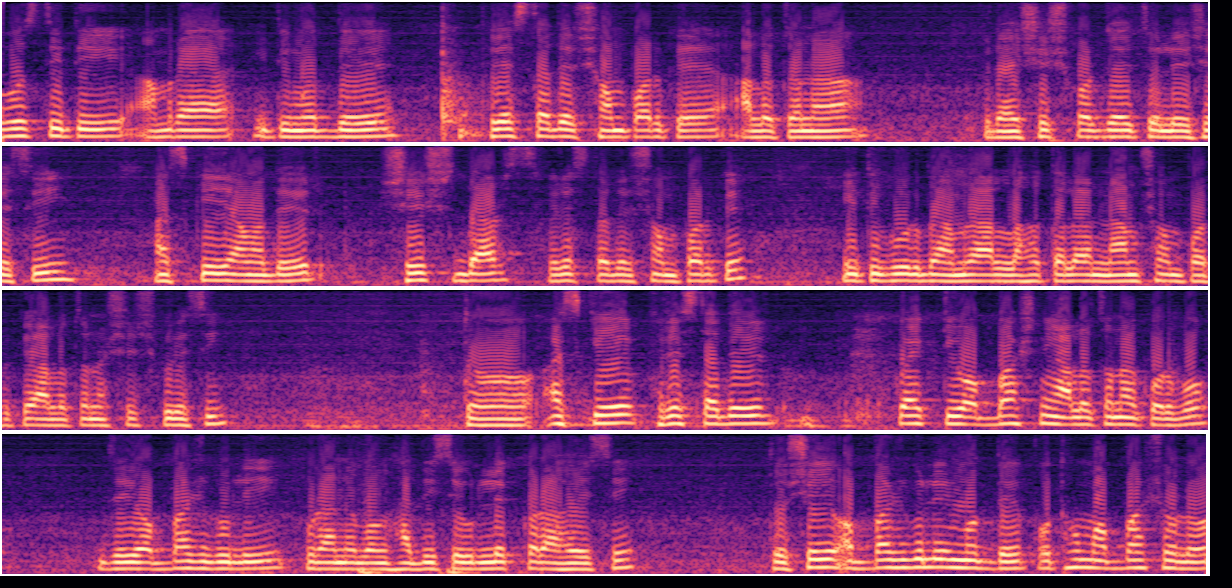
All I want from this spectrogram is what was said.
উপস্থিতি আমরা ইতিমধ্যে ফেরেস্তাদের সম্পর্কে আলোচনা প্রায় শেষ পর্যায়ে চলে এসেছি। আজকেই আমাদের শেষ দার্স ফেরেস্তাদের সম্পর্কে। ইতিপূর্বে আমরা আল্লাহ তালার নাম সম্পর্কে আলোচনা শেষ করেছি। তো আজকে ফেরেস্তাদের কয়েকটি অভ্যাস নিয়ে আলোচনা করব। যে অভ্যাসগুলি কোরআন এবং হাদিসে উল্লেখ করা হয়েছে। তো সেই অভ্যাসগুলির মধ্যে প্রথম অভ্যাস হলো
